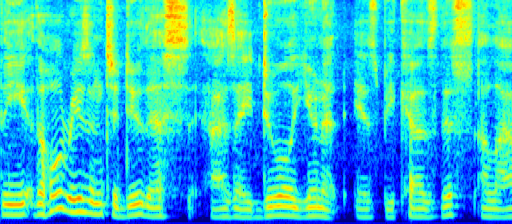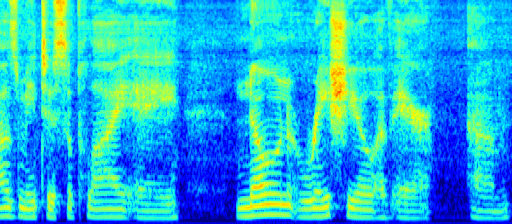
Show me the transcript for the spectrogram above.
the, the whole reason to do this as a dual unit is because this allows me to supply a known ratio of air. Um,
